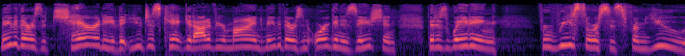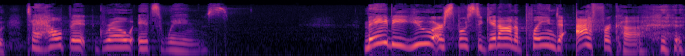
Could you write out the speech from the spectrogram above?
Maybe there is a charity that you just can't get out of your mind. Maybe there's an organization that is waiting for resources from you to help it grow its wings. Maybe you are supposed to get on a plane to Africa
